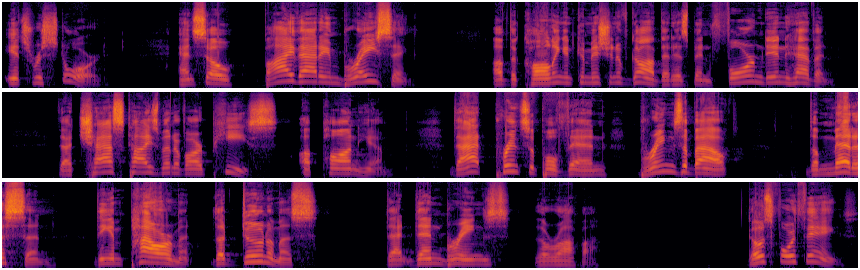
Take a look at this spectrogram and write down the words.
It's restored. And so, by that embracing of the calling and commission of God that has been formed in heaven, that chastisement of our peace upon him, that principle then brings about the medicine, the empowerment, the dunamis that then brings the Raphah. Those four things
